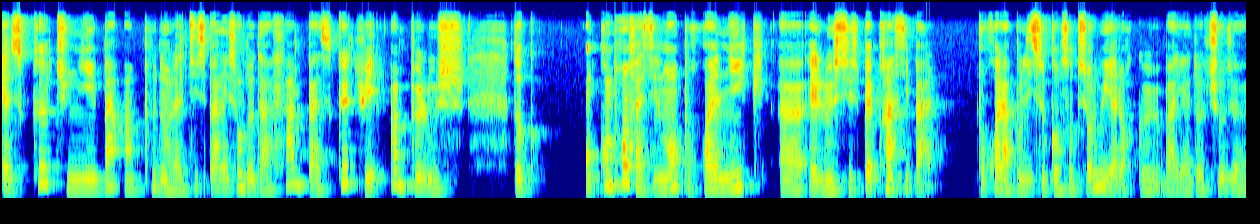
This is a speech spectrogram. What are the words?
est-ce que tu n'y es pas un peu dans la disparition de ta femme parce que tu es un peu louche? Donc, on comprend facilement pourquoi Nick euh, est le suspect principal. Pourquoi la police se concentre sur lui alors que bah, y a d'autres choses euh,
